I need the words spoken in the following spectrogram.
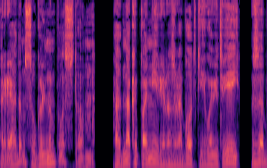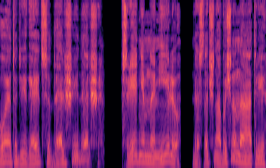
рядом с угольным пластом. Однако по мере разработки его ветвей забой отодвигается дальше и дальше. В среднем на милю, достаточно обычно на три.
